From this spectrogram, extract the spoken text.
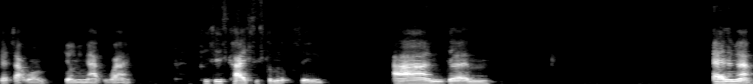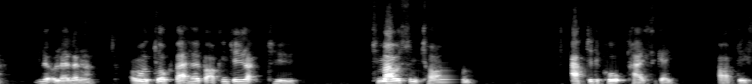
get that one done and out the way, because his case is coming up soon. And um, Eleanor, little Eleanor, I want to talk about her, but I can do that to tomorrow sometime after the court case again, after this.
